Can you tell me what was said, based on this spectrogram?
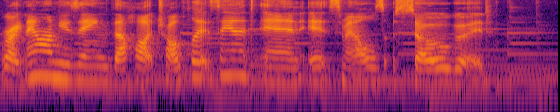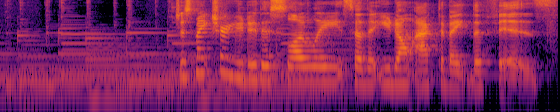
Right now I'm using the hot chocolate scent and it smells so good. Just make sure you do this slowly so that you don't activate the fizz.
